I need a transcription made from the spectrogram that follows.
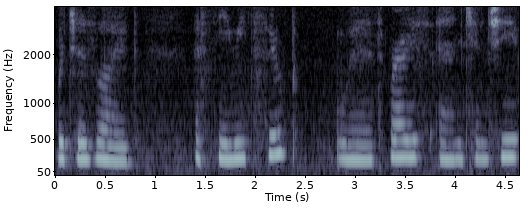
which is like a seaweed soup with rice and kimchi.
